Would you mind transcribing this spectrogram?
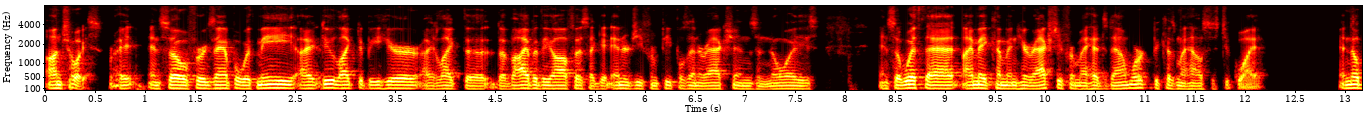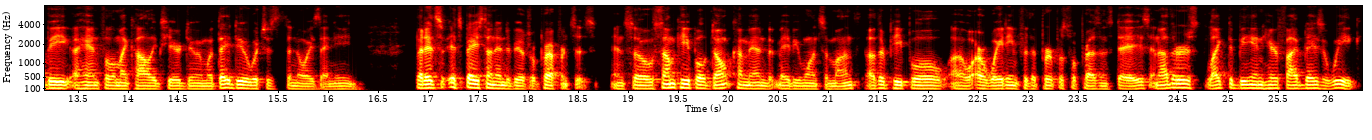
on choice, right? And so, for example, with me, I do like to be here. I like the the vibe of the office. I get energy from people's interactions and noise. And so, with that, I may come in here actually for my heads down work because my house is too quiet. And there'll be a handful of my colleagues here doing what they do, which is the noise they need. But it's it's based on individual preferences. And so some people don't come in but maybe once a month. Other people uh, are waiting for the purposeful presence days and others like to be in here five days a week.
